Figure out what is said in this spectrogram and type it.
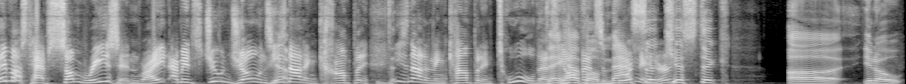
they must have some reason, right? I mean, it's June Jones. He's Yeah. not incompetent. He's not an incompetent tool. That's they the have a masochistic, uh, you know,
